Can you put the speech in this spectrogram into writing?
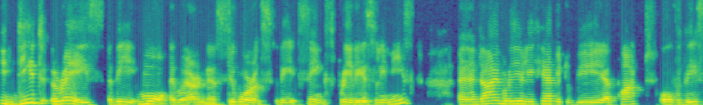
it did raise the more awareness towards the things previously missed. And I'm really happy to be a part of this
